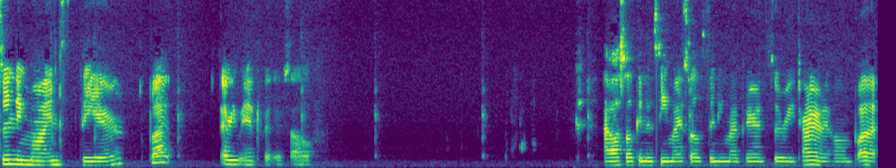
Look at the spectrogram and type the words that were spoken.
sending mines there, but every man for themselves. I also couldn't see myself sending my parents to retirement home, but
